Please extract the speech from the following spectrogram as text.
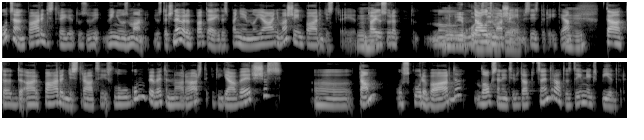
kucēnu, pārreģistrējiet uz vi- viņu uz mani. Jūs taču nevarat pateikt, es paņēmu no Jāņa mašīnu, pārreģistrējiet. Mm -hmm. Tā jūs varat nu, Nu, daudz izdarīt, jā. mašīnas izdarīt. Ja? Mhm. Tā tad ar pārreģistrācijas lūgumu pie veterinārā ārsta ir jāvēršas uh, tam, uz kura vārda lauksaimniecības datu centrā tas dzīvnieks pieder.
